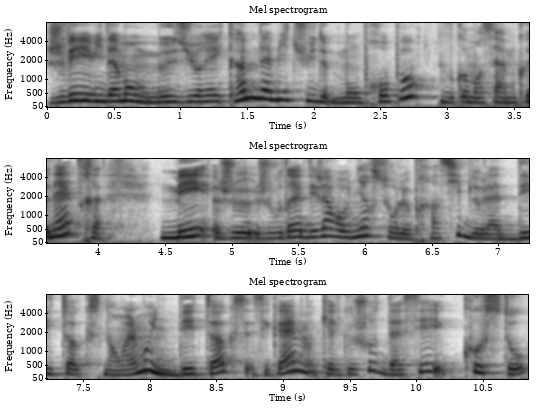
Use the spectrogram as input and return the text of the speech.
Je vais évidemment mesurer comme d'habitude mon propos, vous commencez à me connaître, mais je, voudrais déjà revenir sur le principe de la détox. Normalement, une détox, c'est quand même quelque chose d'assez costaud,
